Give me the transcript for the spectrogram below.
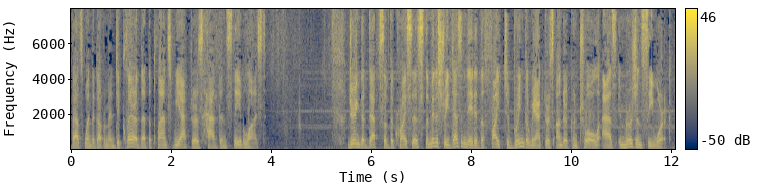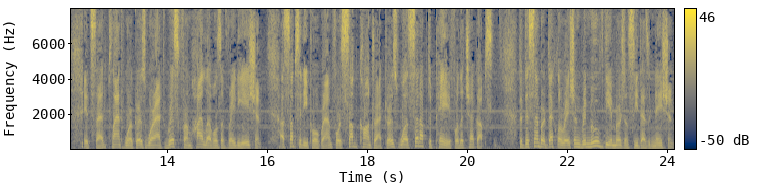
That's when the government declared that the plant's reactors had been stabilized. During the depths of the crisis, the ministry designated the fight to bring the reactors under control as emergency work. It said plant workers were at risk from high levels of radiation. A subsidy program for subcontractors was set up to pay for the checkups. The December declaration removed the emergency designation.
